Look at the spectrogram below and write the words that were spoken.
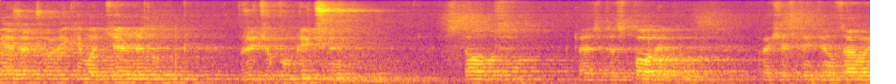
mierze człowiekiem oddzielnym w życiu publicznym. Stąd częste spory, które się z tym wiązały.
